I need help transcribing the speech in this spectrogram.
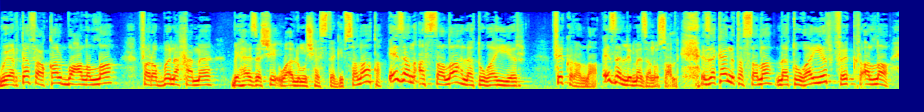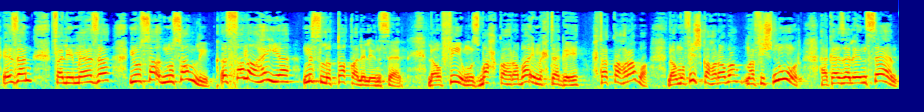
ويرتفع قلبه على الله فربنا حماه بهذا الشيء وقال له مش هستجيب صلاتك. اذا الصلاة لا تغير فكر الله. إذا لماذا نصلي؟ إذا كانت الصلاة لا تغير فكر الله. إذا فلماذا نصلي؟ الصلاة هي مثل الطاقة للإنسان. لو في مصباح كهربائي محتاج إيه؟ محتاج كهرباء. لو ما فيش كهرباء ما فيش نور. هكذا الإنسان.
